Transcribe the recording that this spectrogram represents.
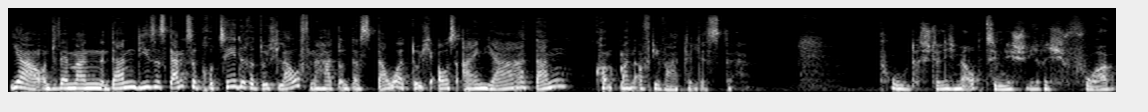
Ja, und wenn man dann dieses ganze Prozedere durchlaufen hat, und das dauert durchaus ein Jahr, dann kommt man auf die Warteliste. Puh, das stelle ich mir auch ziemlich schwierig vor.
